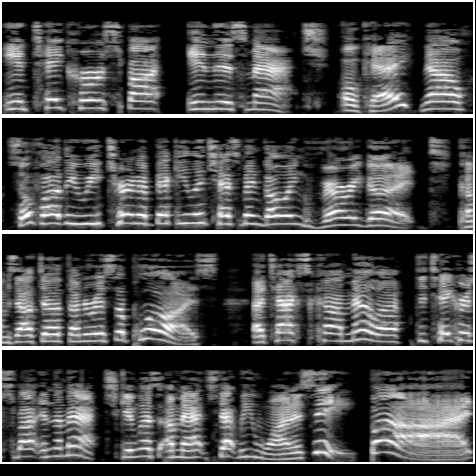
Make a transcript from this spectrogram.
and take her spot in this match. Okay. Now, so far the return of Becky Lynch has been going very good. Comes out to a thunderous applause. Attacks Carmella to take her spot in the match, giving us a match that we want to see. But,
